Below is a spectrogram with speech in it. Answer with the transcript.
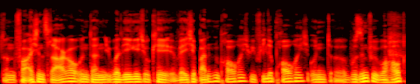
Dann fahre ich ins Lager und dann überlege ich, okay, welche Banden brauche ich, wie viele brauche ich und äh, wo sind wir überhaupt?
